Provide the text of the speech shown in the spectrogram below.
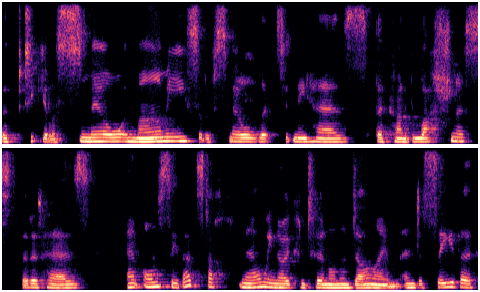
the particular smell, umami sort of smell that Sydney has, the kind of lushness that it has. And honestly, that stuff now we know can turn on a dime. And to see the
